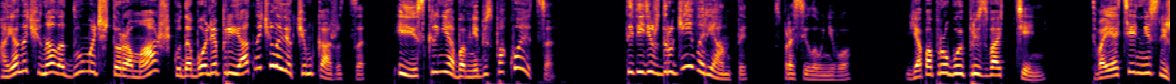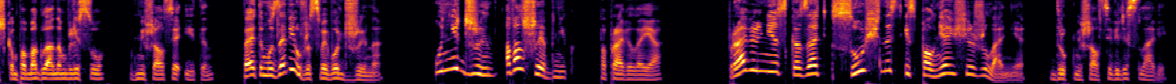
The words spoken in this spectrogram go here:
А я начинала думать, что Ромаш куда более приятный человек, чем кажется, и искренне обо мне беспокоится. Ты видишь другие варианты?» — спросила у него. «Я попробую призвать тень. Твоя тень не слишком помогла нам в лесу», — вмешался Итан. «Поэтому зови уже своего джина». «Он не джин, а волшебник», — поправила я. «Правильнее сказать «сущность, исполняющая желание», — вдруг вмешался Велиславий.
